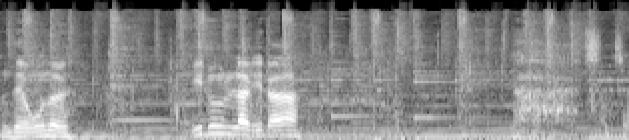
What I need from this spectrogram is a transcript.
근데 오늘 일요일 날이라 야 진짜.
